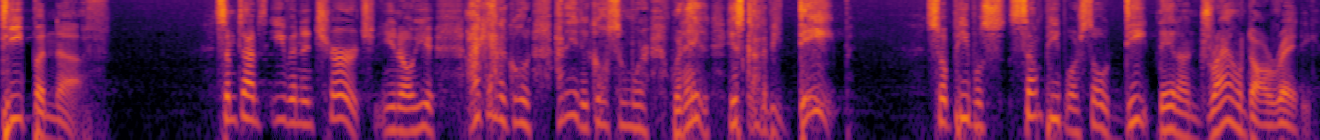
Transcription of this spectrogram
deep enough. Sometimes, even in church, you know, here, I got to go, I need to go somewhere where they, it's got to be deep. So, people, some people are so deep, they done drowned already.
